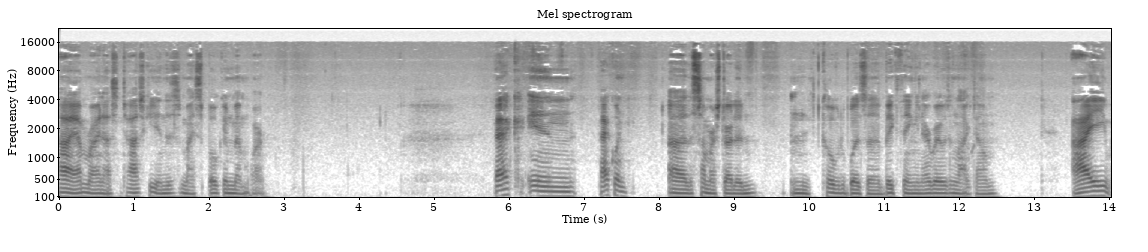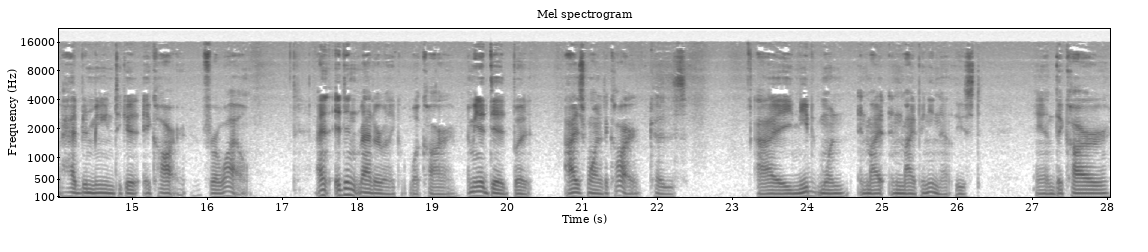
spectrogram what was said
Hi, I'm Ryan Asentowski, and this is my spoken memoir. Back in back when uh, the summer started and COVID was a big thing and everybody was in lockdown, I had been meaning to get a car for a while. And it didn't matter like what car. I mean, it did, but I just wanted a car because I needed one in my in my opinion at least. And the car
